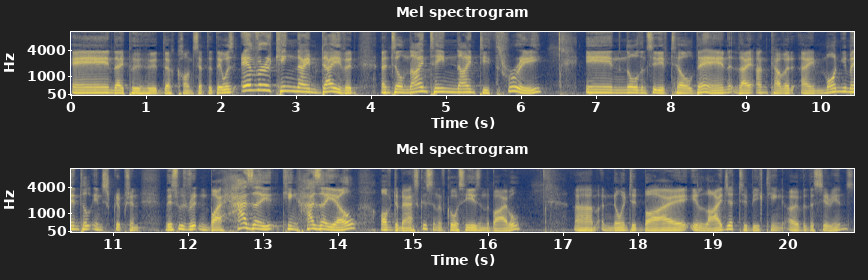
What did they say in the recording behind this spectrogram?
and they poo-hooed the concept that there was ever a king named David until 1993. In the northern city of Tel Dan, they uncovered a monumental inscription. This was written by King Hazael of Damascus, and of course, he is in the Bible, um, anointed by Elijah to be king over the Syrians.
